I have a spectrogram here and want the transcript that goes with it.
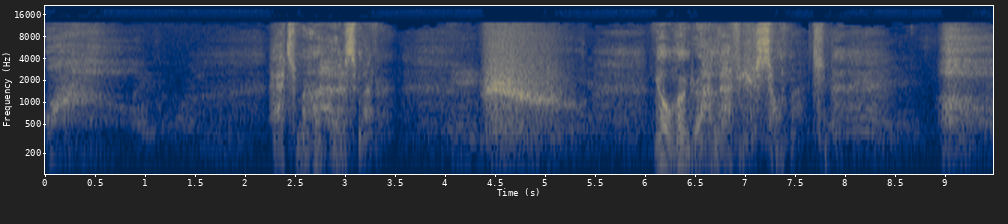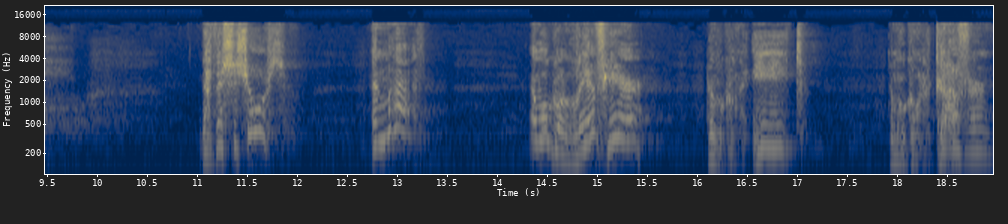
Wow. That's my husband. Whew. No wonder I love you so much. Now, this is yours and mine. And we're going to live here, and we're going to eat, and we're going to govern,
